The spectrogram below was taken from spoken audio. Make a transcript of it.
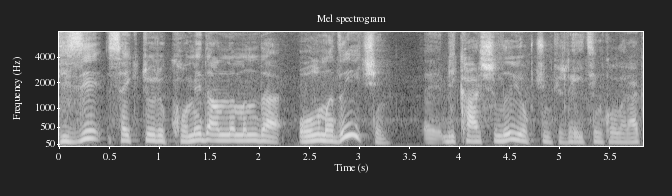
dizi sektörü komedi anlamında olmadığı için e, bir karşılığı yok çünkü reyting olarak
